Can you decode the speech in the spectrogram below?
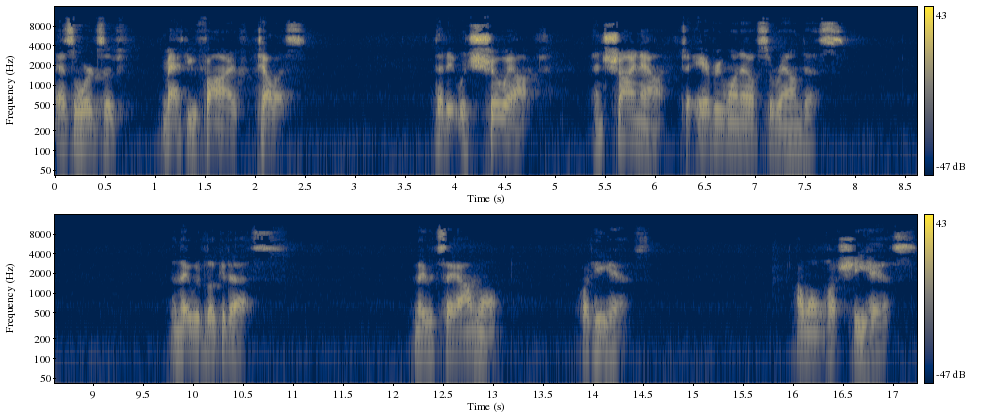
as the words of Matthew 5 tell us, that it would show out and shine out to everyone else around us. And they would look at us and they would say, I want what he has. I want what she has.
